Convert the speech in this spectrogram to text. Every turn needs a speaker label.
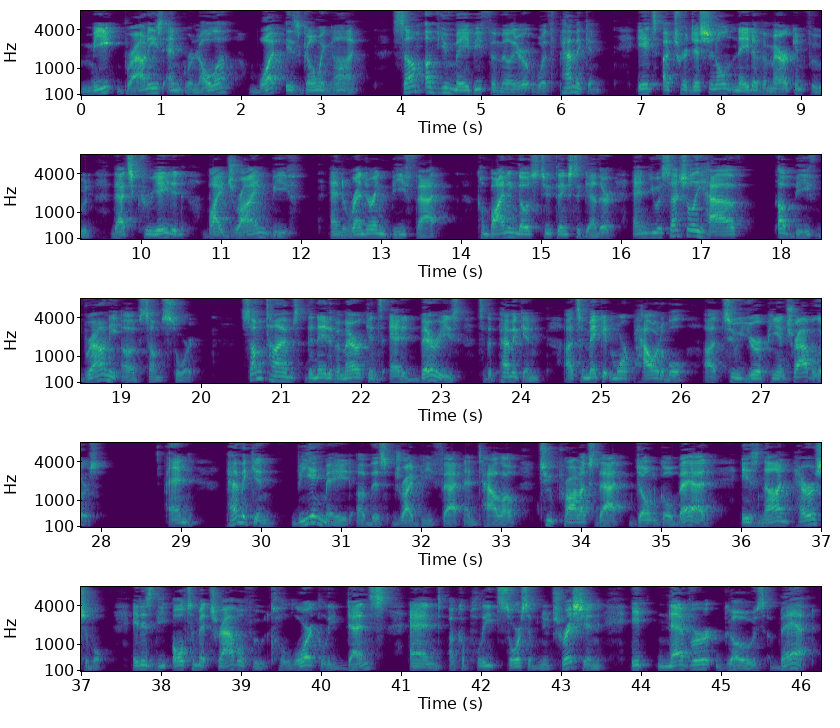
Speaker 1: Meat, brownies, and granola? What is going on? Some of you may be familiar with pemmican. It's a traditional Native American food that's created by drying beef and rendering beef fat, combining those two things together, and you essentially have a beef brownie of some sort. Sometimes the Native Americans added berries to the pemmican uh, to make it more palatable uh, to European travelers. And pemmican being made of this dried beef fat and tallow, two products that don't go bad, is non-perishable. It is the ultimate travel food, calorically dense and a complete source of nutrition. It never goes bad.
